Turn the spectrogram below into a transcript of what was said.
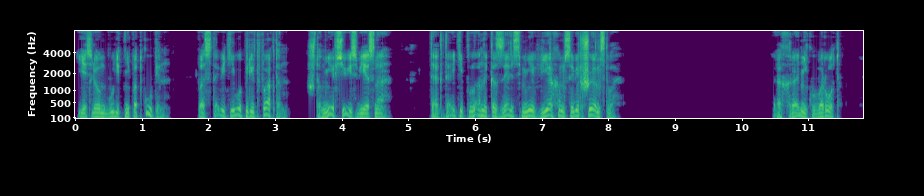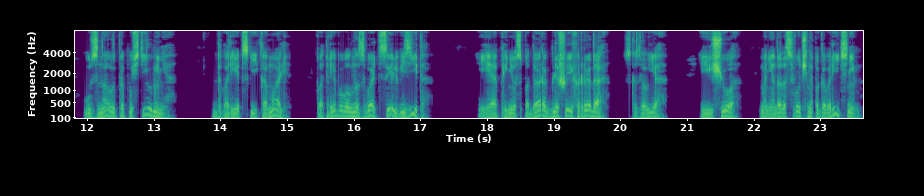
если он будет не подкупен, поставить его перед фактом, что мне все известно. Тогда эти планы казались мне верхом совершенства. Охранник у ворот узнал и пропустил меня. Дворецкий Камаль потребовал назвать цель визита. «Я принес подарок для шейха Реда», — сказал я. «И еще мне надо срочно поговорить с ним».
